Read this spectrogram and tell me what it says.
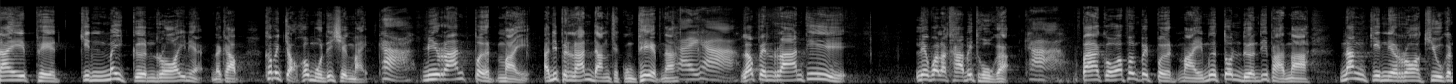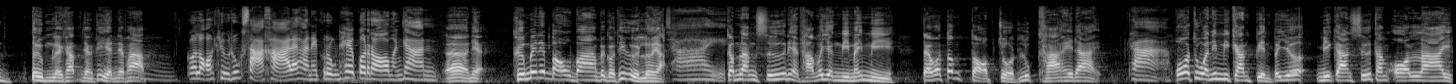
ในเพจกินไม่เกินร้อยเนี่ยนะครับเขาไปเจาะข้อมูลที่เชียงใหม่ค่ะมีร้านเปิดใหม่ อันนี้เป็นร้านดังจากกรุงเทพนะใช่ค่ะแล้วเป็นร้านที่ เรียกว่าราคาไม่ถูกอะ่ะค่ะ ปรากฏว่าเพิ่งไปเปิดใหม่เมื่อต้นเดือนที่ผ่านมา นั่งกินเนี่ยรอคิวกันตึมเลยครับ อย่างที่เห็นในภาพ ก็รอคิวทุกสาขาเลยค่ะ ในกรุงเทพก็รอเหมือนกัน เออเนี่ยคือไม่ได้เบาบางไปกว่าที่อื่นเลยอะใช่กำลังซื้อเนี่ยถามว่ายังมีไหมมี แต่ว่าต้องตอบโจทย์ลูกค้าให้ได้ค่ะ เพราะว่าทุกวันนี้มีการเปลี่ยนไปเยอะ มีการซื้อทางออนไลน์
